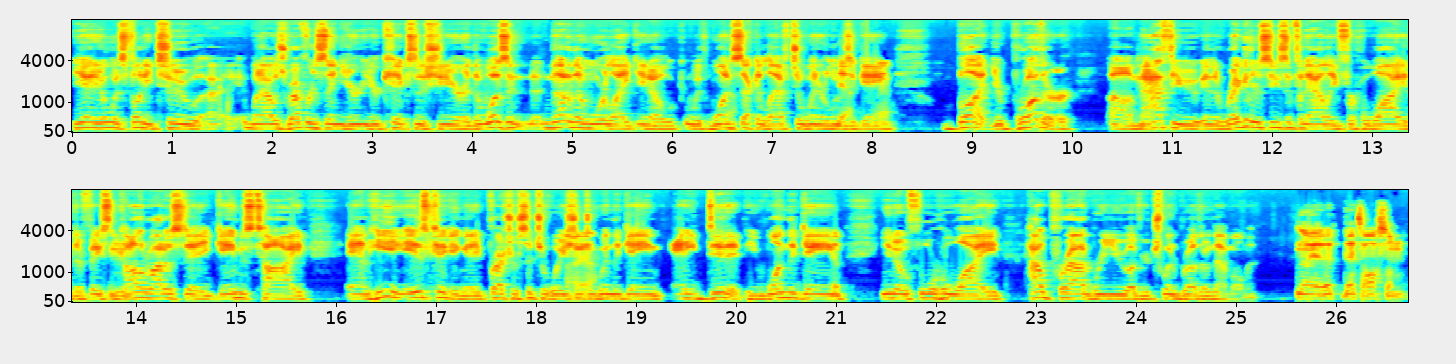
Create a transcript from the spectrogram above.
yeah, you know what's funny too? Uh, when I was referencing your your kicks this year, there wasn't none of them were like you know with one second left to win or lose yeah, a game. Yeah. But your brother uh, Matthew in the regular season finale for Hawaii, they're facing mm-hmm. Colorado State. Game is tied, and he is kicking in a pressure situation oh, yeah. to win the game, and he did it. He won the game, yep. you know, for Hawaii. How proud were you of your twin brother in that moment? No, yeah, that, that's awesome.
